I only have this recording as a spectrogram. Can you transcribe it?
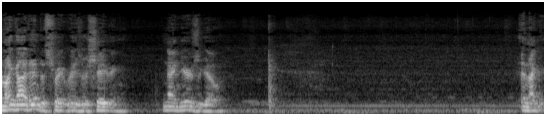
When I got into straight razor shaving nine years ago, and I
